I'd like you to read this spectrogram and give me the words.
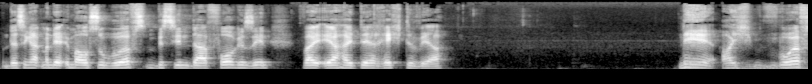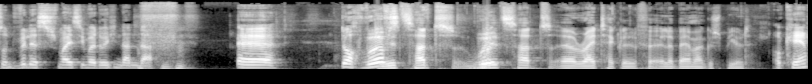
Und deswegen hat man ja immer auch so Worths ein bisschen da vorgesehen, weil er halt der Rechte wäre. Nee, oh, ich, Worths und Willis schmeiß ich mal durcheinander. äh, doch, Worths, Wills hat, Wills hat äh, Right Tackle für Alabama gespielt. okay.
